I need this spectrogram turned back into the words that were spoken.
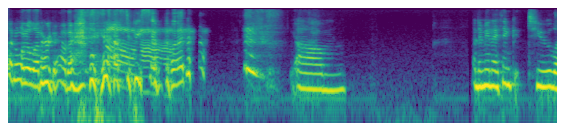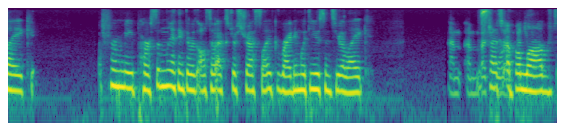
I don't want to let her down. It has to be so good. um, and I mean, I think too, like for me personally, I think there was also extra stress like writing with you since you're like I'm, I'm such a beloved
